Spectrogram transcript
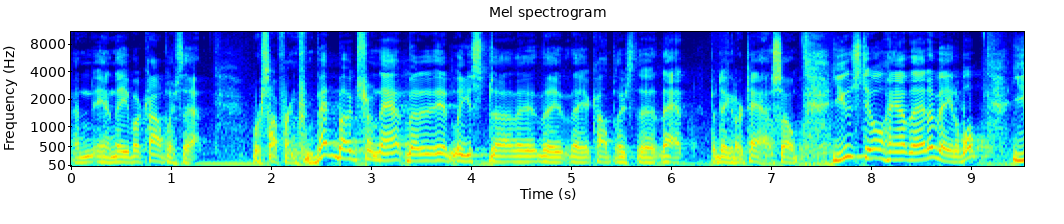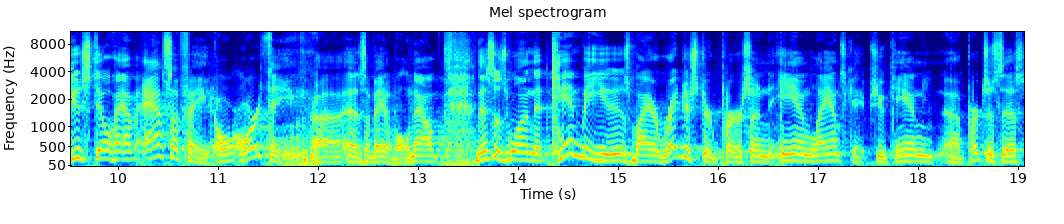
and, and they've accomplished that. We're suffering from bed bugs from that, but at least uh, they, they, they, accomplished the, that particular task. So you still have that available. You still have acephate or orthene uh, as available. Now, this is one that can be used by a registered person in landscapes. You can uh, purchase this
